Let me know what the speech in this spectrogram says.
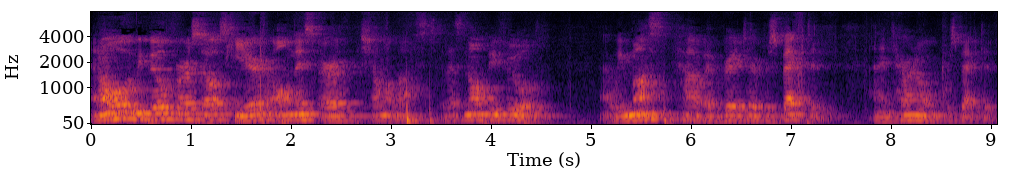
And all that we build for ourselves here on this earth shall not last. Let's not be fooled. Uh, we must have a greater perspective, an eternal perspective.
